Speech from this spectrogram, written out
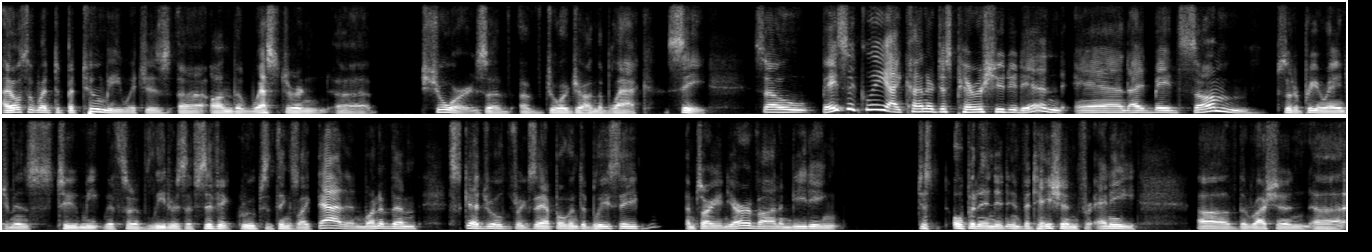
I also went to Batumi, which is uh, on the western uh, shores of, of Georgia on the Black Sea. So basically, I kind of just parachuted in, and I'd made some sort of prearrangements to meet with sort of leaders of civic groups and things like that. And one of them scheduled, for example, in Tbilisi, I'm sorry, in Yerevan, a meeting, just open-ended invitation for any of the Russian uh,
